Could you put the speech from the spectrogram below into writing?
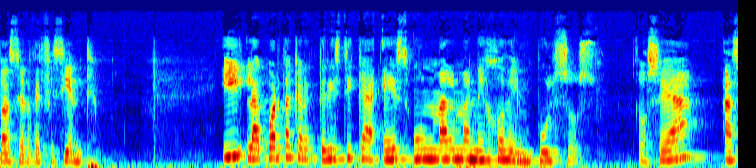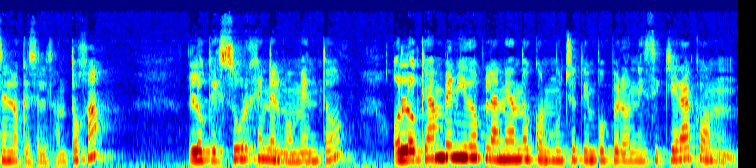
va a ser deficiente. Y la cuarta característica es un mal manejo de impulsos, o sea, hacen lo que se les antoja, lo que surge en el momento o lo que han venido planeando con mucho tiempo, pero ni siquiera con,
